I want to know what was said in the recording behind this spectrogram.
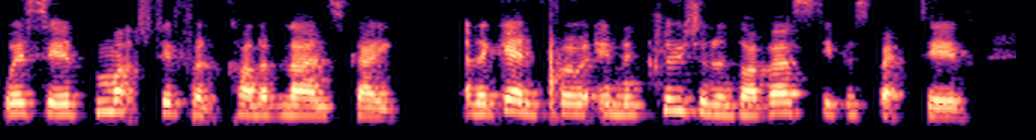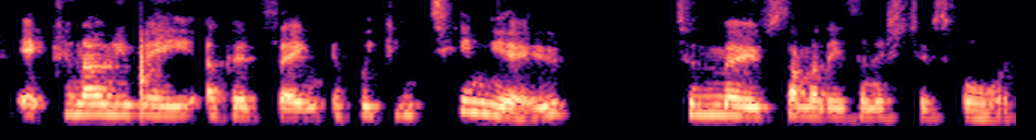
we're seeing a much different kind of landscape. And again, from an inclusion and diversity perspective, it can only be a good thing if we continue to move some of these initiatives forward.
